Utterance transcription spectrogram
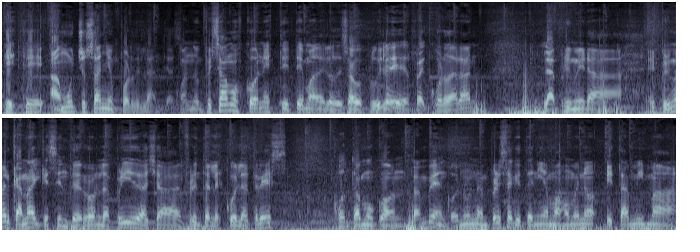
este, a muchos años por delante. Cuando empezamos con este tema de los desagües pluviales, recordarán la primera, el primer canal que se enterró en la Prida, allá enfrente a la Escuela 3, contamos con, también con una empresa que tenía más o menos esta misma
